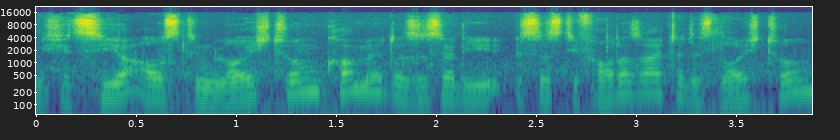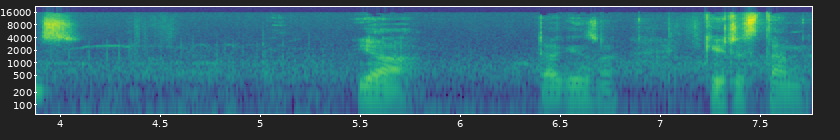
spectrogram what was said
Wenn ich jetzt hier aus dem Leuchtturm komme, das ist ja die, ist das die Vorderseite des Leuchtturms? Ja, da gehen wir. Geht es dann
